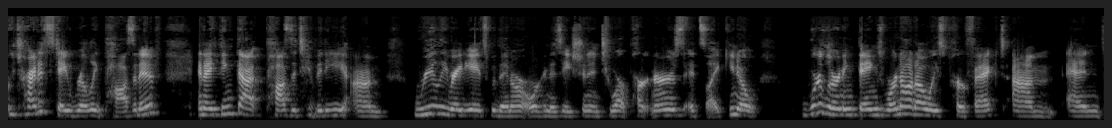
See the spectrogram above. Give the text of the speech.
we try to stay really positive and i think that positivity um, really radiates within our organization and to our partners. It's like you know we're learning things we're not always perfect um, and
